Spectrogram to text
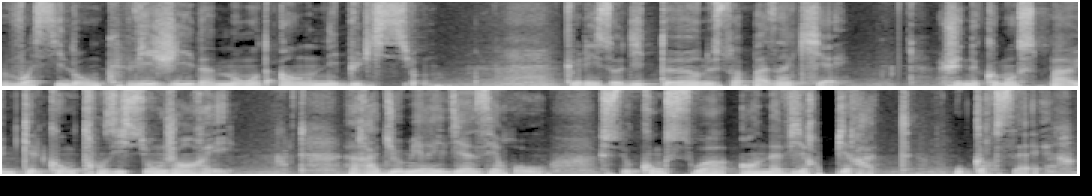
Voici donc Vigie d'un monde en ébullition. Que les auditeurs ne soient pas inquiets. Je ne commence pas une quelconque transition genrée. Radio Méridien Zéro se conçoit en navire pirate ou corsaire.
